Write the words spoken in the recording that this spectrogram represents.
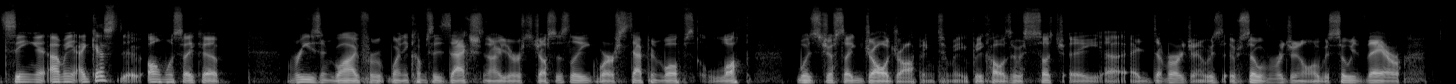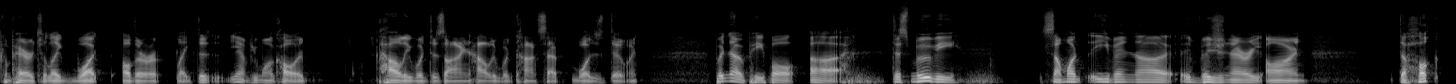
seeing it, I mean, I guess uh, almost like a reason why for when it comes to Zack Snyder's Justice League, where Steppenwolf's look was just like jaw dropping to me because it was such a, uh, a divergent. It was it was so original. It was so there compared to like what other like the you know if you want to call it Hollywood design, Hollywood concept was doing. But no, people, uh, this movie, somewhat even uh, visionary on the hook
